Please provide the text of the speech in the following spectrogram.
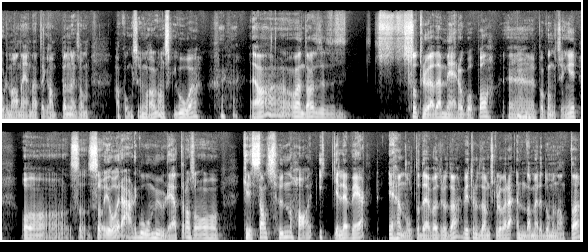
ord med han ene etter kampen. liksom, ja, Kongsvinger var ganske gode. ja, og enda så tror jeg det er mer å gå på eh, mm. på Kongsvinger. Og, så, så, i år er det gode muligheter. altså, og Kristiansund har ikke levert i henhold til det vi trodde. Vi trodde de skulle være enda mer dominante.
